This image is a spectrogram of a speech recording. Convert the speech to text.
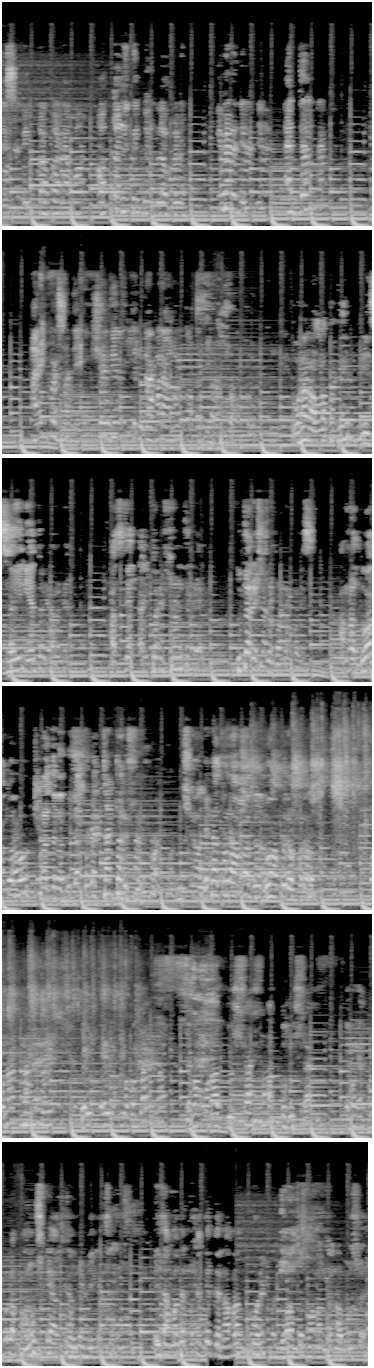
দেশে বিপ্লব বানাবো অর্থনৈতিক বিপ্লব করব। দিবে একজন আরেক দিয়ে সে যদি চিন্তা করে আমার কথা। ওনার পাকে এই সেই ইয়েতে আজকে একটা রেস্টুরেন্ট থেকে দুটা রেস্টুরেন্ট অর্ডার করেছি। আমরা দোয়া করব দুটা থেকে চারটা রেস্টুরেন্ট এটা জন্য আমরা দোয়া করে ওনার নামে এই এই এবং ওনার বিশ্বাস আত্মবিশ্বাস এবং এতগুলো মানুষকে আজকে উনি ডেকেছেন এই যে আমাদের পক্ষে দেন, আমরা দোয়া করব ওনার জন্য অবশ্যই।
